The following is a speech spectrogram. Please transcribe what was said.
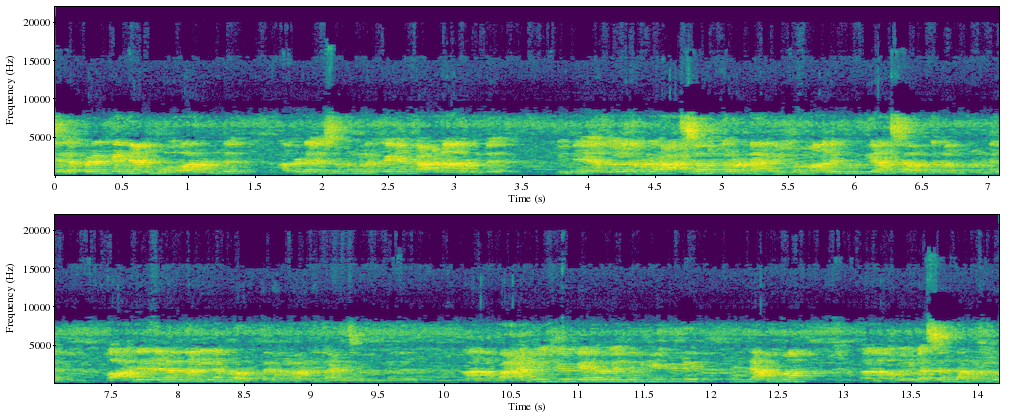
ചിലപ്പോഴൊക്കെ ഞാൻ പോവാറുണ്ട്. അവരുടെ വിഷമങ്ങളൊക്കെ ഞാൻ കാണാറുണ്ട്. പിന്നെ അതുപോലെ നമ്മുടെ ആശാവർക്കർ ഉണ്ടായിരുന്നു. ഇപ്പോൾ മാറി കൂടി ആശാവർക്കർ വന്നിട്ടുണ്ട്. വാർഡിലെല്ലാം നല്ല പ്രവർത്തനങ്ങളാണ് കാഴ്ചവെക്കുന്നത്. പാലിയേറ്റീവ് കെയർ എന്റെ വീട്ടിൽ എന്റെ അമ്മ ഒരു വശം തന്നു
